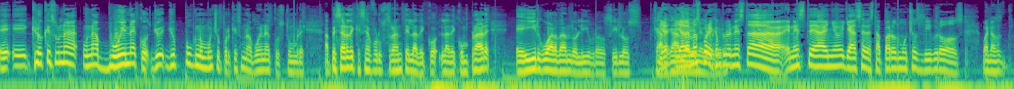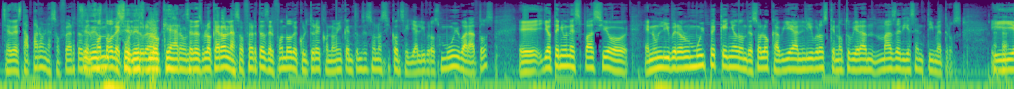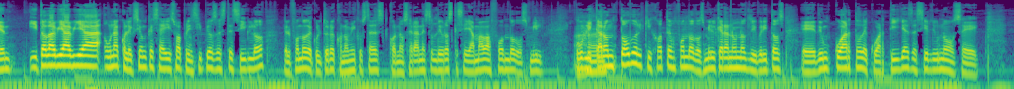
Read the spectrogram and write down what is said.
Eh, eh, creo que es una, una buena... co- Yo, yo pugno mucho porque es una buena costumbre, a pesar de que sea frustrante la de, co- la de comprar e ir guardando libros, irlos cargando. y además, por ejemplo, en esta en este año ya se destaparon muchos libros, bueno, se destaparon las ofertas Se del Fondo de se Cultura. desbloquearon. Se desbloquearon las ofertas del Fondo de Cultura Económica, entonces uno sí conseguía libros muy baratos. Eh, yo tenía un espacio en un librero muy pequeño donde solo cabían libros que no tuvieran más de 10 centímetros. Y en- y todavía había una colección que se hizo a principios de este siglo del Fondo de Cultura Económica. Ustedes conocerán estos libros que se llamaba Fondo 2000. Ajá. Publicaron todo el Quijote en Fondo 2000, que eran unos libritos eh, de un cuarto de cuartilla, es decir, de unos eh,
